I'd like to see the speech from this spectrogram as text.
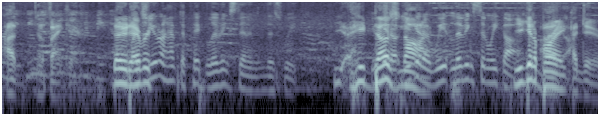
I, no, thank you. dude, But every you don't have to pick Livingston this week. yeah, he You does get a, not. You get a week, Livingston week off. you get a break, I, I do.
